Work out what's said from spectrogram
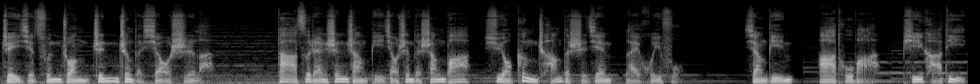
这些村庄真正的消失了。大自然身上比较深的伤疤需要更长的时间来恢复。香槟、阿图瓦、皮卡蒂、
